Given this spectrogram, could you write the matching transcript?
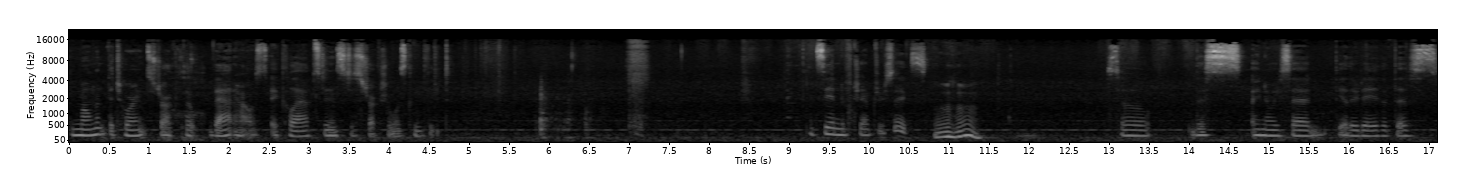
The moment the torrent struck the, that house, it collapsed and its destruction was complete. That's the end of chapter 6. Mm-hmm. So, this, I know he said the other day that this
